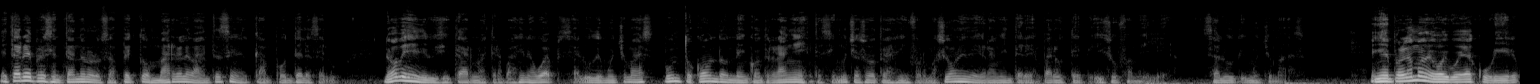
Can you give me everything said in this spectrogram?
estaré presentándonos los aspectos más relevantes en el campo de la salud. No dejes de visitar nuestra página web saludymuchomas.com donde encontrarán estas y muchas otras informaciones de gran interés para usted y su familia. Salud y mucho más. En el programa de hoy voy a cubrir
